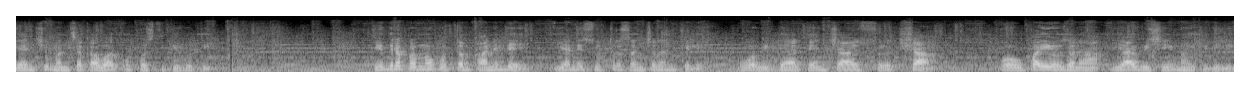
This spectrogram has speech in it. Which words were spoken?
यांची मंचकावर उपस्थिती होती. केंद्र प्रमुख उत्तम कानिंदे यांनी सूत्रसंचलन केले व विद्यार्थ्यांच्या सुरक्षा व उपाययोजना याविषयी माहिती दिली.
